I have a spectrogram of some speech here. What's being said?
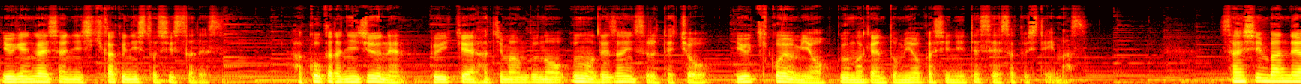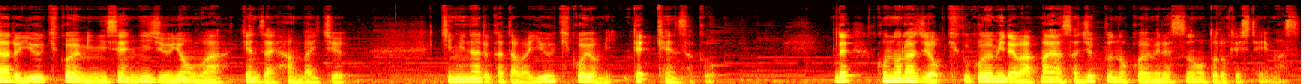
有限会社西企画西俊久です。発行から20年累計8万部の運をデザインする手帳有機暦を群馬県富岡市にて制作しています。最新版である有機暦2024は現在販売中。気になる方は有機暦で検索を。でこのラジオ聞く暦では毎朝10分の暦レッスンをお届けしています。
